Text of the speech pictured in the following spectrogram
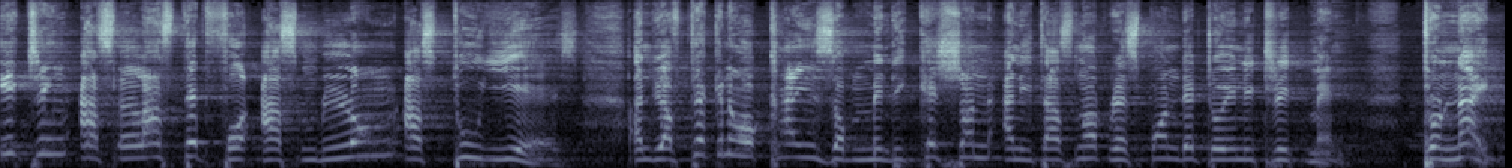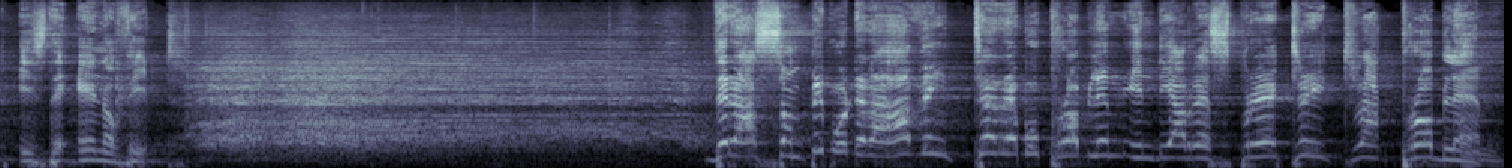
itching has lasted for as long as two years. And you have taken all kinds of medication and it has not responded to any treatment. Tonight is the end of it. There are some people that are having terrible problem in their respiratory tract problem.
